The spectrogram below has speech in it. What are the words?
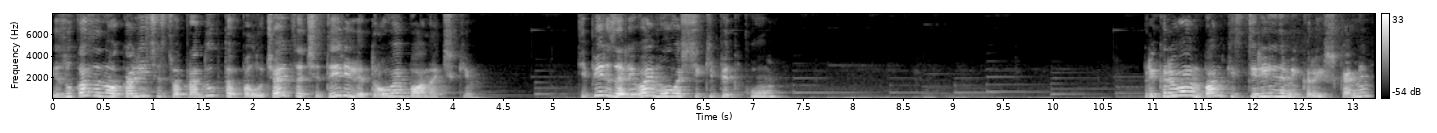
Из указанного количества продуктов получается 4 литровые баночки. Теперь заливаем овощи кипятком. Прикрываем банки стерильными крышками.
